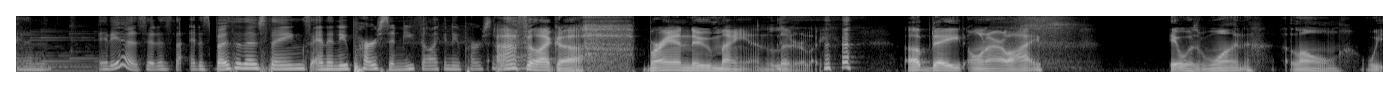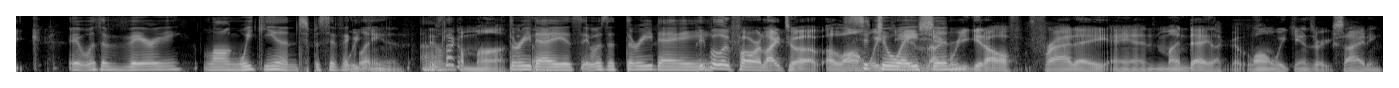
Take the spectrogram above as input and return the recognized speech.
And it is. It is. It is both of those things and a new person. You feel like a new person. I feel like a brand new man, literally. Update on our life. It was one long week. It was a very long weekend, specifically. Weekend. it's Um, like a month. Three days. It was a three day. People look forward like to a, a long weekend, like Situation. where you get off Friday and Monday. Like long weekends are exciting.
